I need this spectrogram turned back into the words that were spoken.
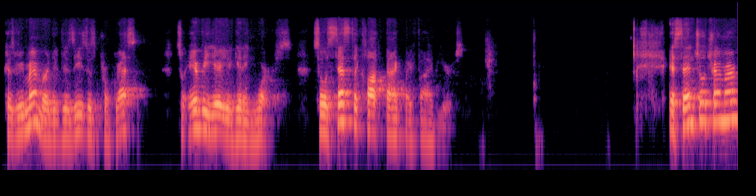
Because remember, the disease is progressive. So every year you're getting worse. So it sets the clock back by five years. Essential tremor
